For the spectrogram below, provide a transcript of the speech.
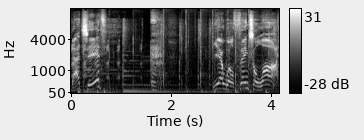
That's it? Yeah, well, thanks a lot.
